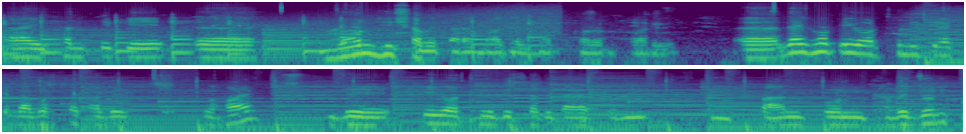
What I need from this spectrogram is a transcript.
তারা এখান থেকে মন হিসাবে তারা বাজারজাতকরণ করে। যাই হোক এই অর্থনীতির একটা ব্যবস্থা তাদের হয় যে এই অর্থনীতির সাথে তারা খুবই উম, প্রাণপণভাবে জড়িত।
